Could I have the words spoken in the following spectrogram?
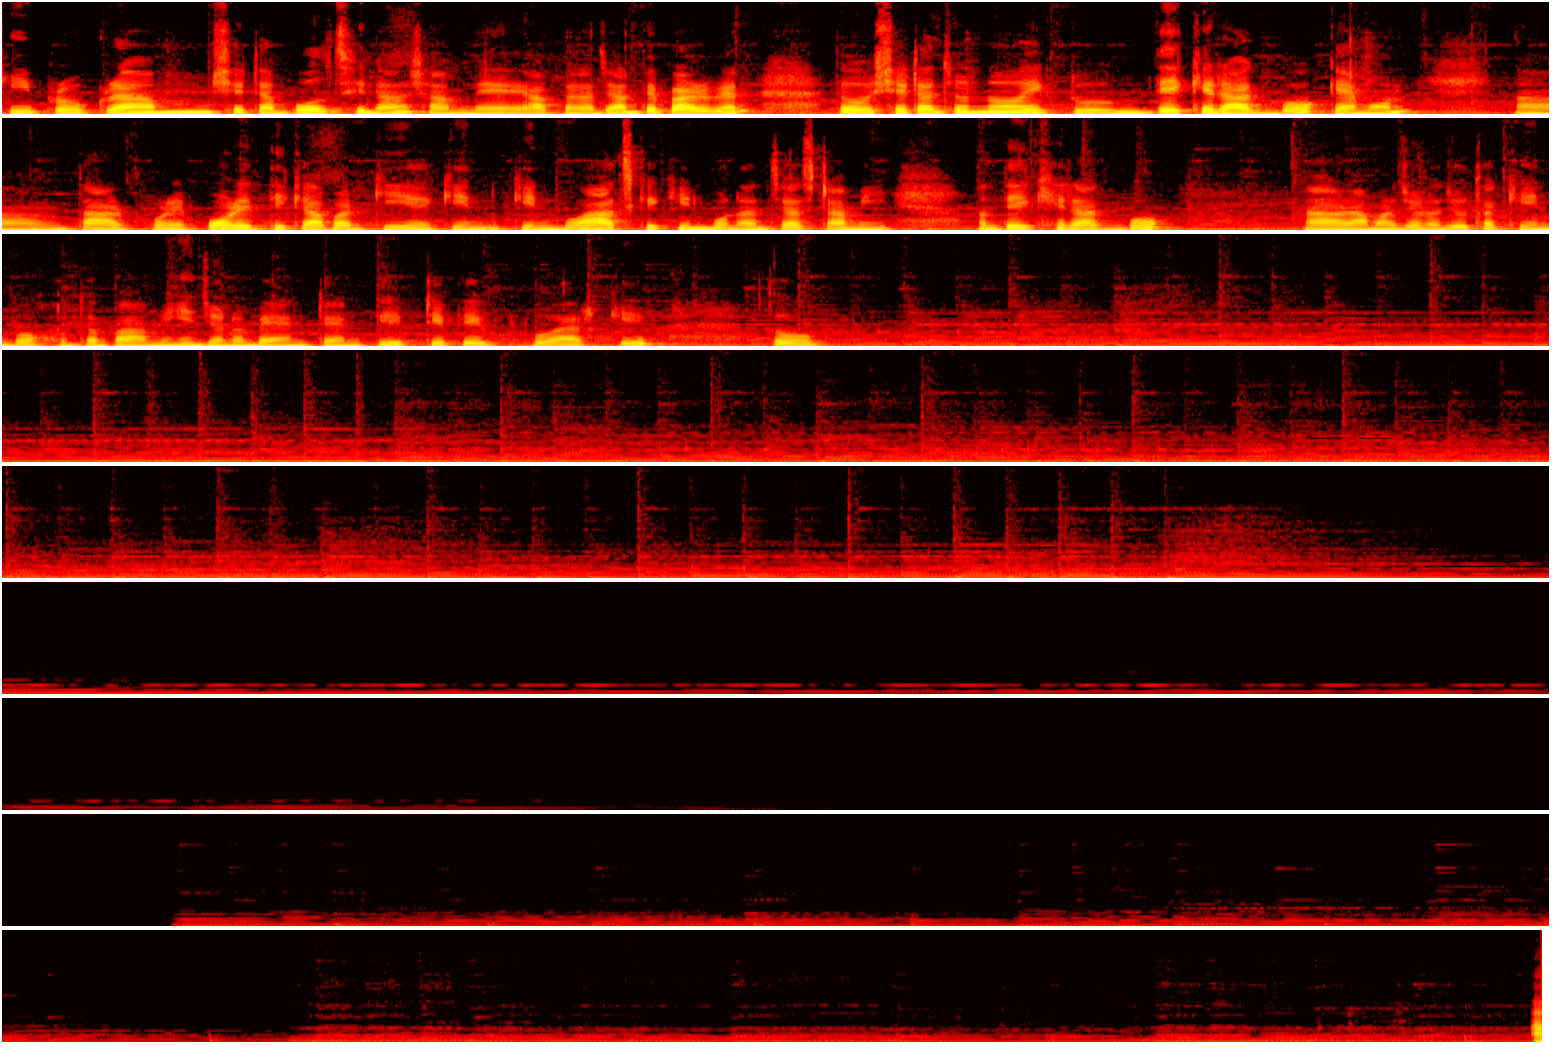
কি প্রোগ্রাম সেটা বলছি না, সামনে আপনারা জানতে পারবেন। তো সেটার জন্য একটু দেখে রাখব কেমন। তারপরে পরের দিকে আবার গিয়ে কিন, কিনবো। আজকে কিনবো না, জাস্ট আমি দেখে রাখব। আর আমার জন্য জুতা কিনবো হয়তো বা মিহির জন্য ব্যান্ড ট্যান্ড ক্লিপ টিপ এগুলো আর কি। তো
